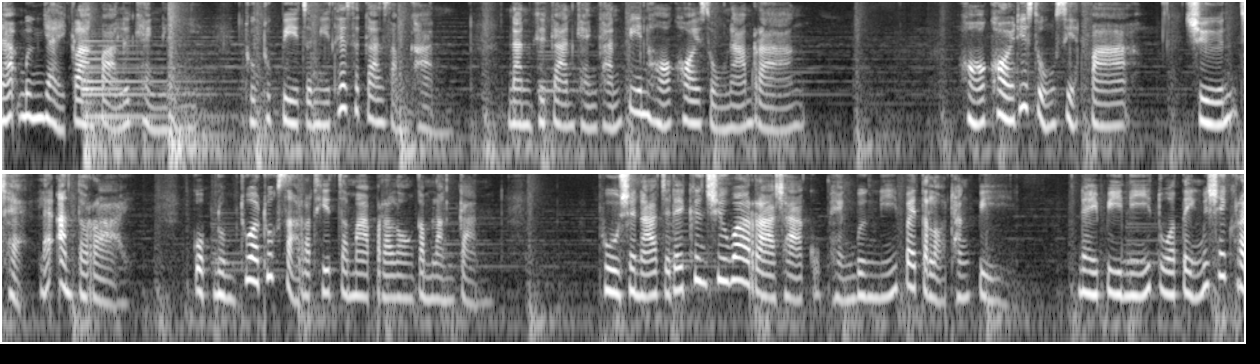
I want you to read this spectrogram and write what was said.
ณบึงใหญ่กลางป่าลึกแห่งนี้ ทุกๆปีจะมีเทศกาลสำคัญ นั่นคือการแข่งขันปีนหอคอยส่งน้ำร้าง หอคอยที่สูงเสียดฟ้า ชื้น แฉะและอันตราย กบหนุ่มทั่วทุกสารทิศจะมาประลองกำลังกัน ผู้ชนะจะได้ขึ้นชื่อว่าราชากบแห่งบึงนี้ไปตลอดทั้งปี ในปีนี้ตัวเต็งไม่ใช่ใคร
